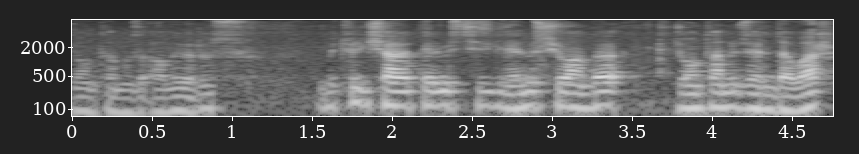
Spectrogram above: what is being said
Contamızı alıyoruz. Bütün işaretlerimiz çizgilerimiz şu anda contanın üzerinde var.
